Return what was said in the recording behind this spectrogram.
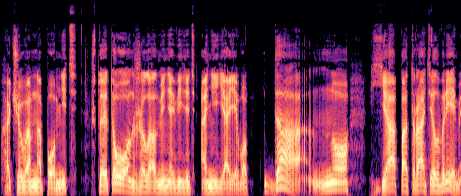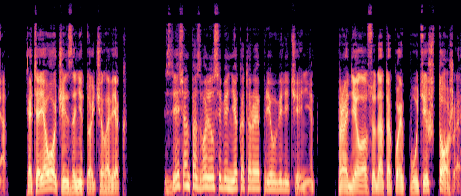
«Хочу вам напомнить, что это он желал меня видеть, а не я его». «Да, но я потратил время» хотя я очень занятой человек. Здесь он позволил себе некоторое преувеличение. Проделал сюда такой путь, и что же?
